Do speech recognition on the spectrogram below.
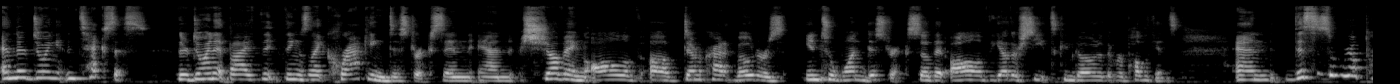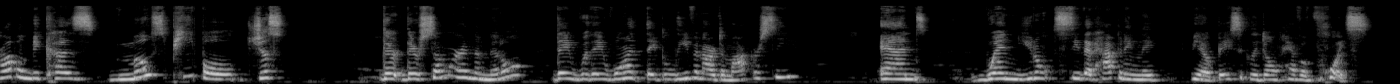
And they're doing it in Texas. They're doing it by th- things like cracking districts and, and shoving all of, of Democratic voters into one district so that all of the other seats can go to the Republicans. And this is a real problem because most people just they're they're somewhere in the middle. They they want they believe in our democracy, and when you don't see that happening, they you know basically don't have a voice.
